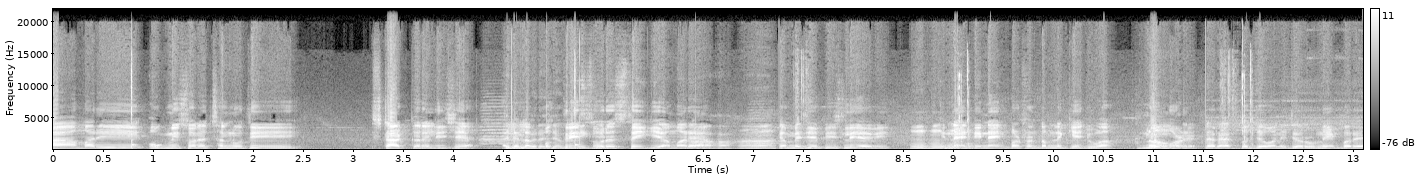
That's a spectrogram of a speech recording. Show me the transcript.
આ અમારી ઓગણીસો ને છન્નું થી સ્ટાર્ટ કરેલી છે. એટલે લગભગ ત્રીસ વર્ષ થઈ ગયા અમારે. અમે જે પીસ લઈ આવી નાઇન્ટી નાઇન તમને ક્યાંય જોવા ન મળે. એટલે રાજકોટ જવાની જરૂર નહીં પડે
